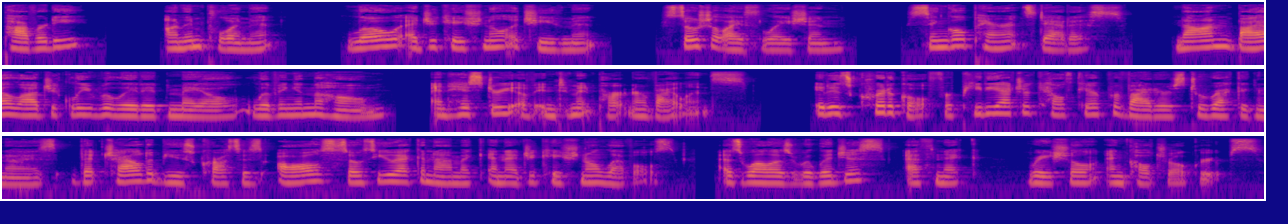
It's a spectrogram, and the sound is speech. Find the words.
poverty, unemployment, low educational achievement, social isolation, single parent status, non biologically related male living in the home, and history of intimate partner violence. It is critical for pediatric healthcare providers to recognize that child abuse crosses all socioeconomic and educational levels, as well as religious, ethnic, racial, and cultural groups.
